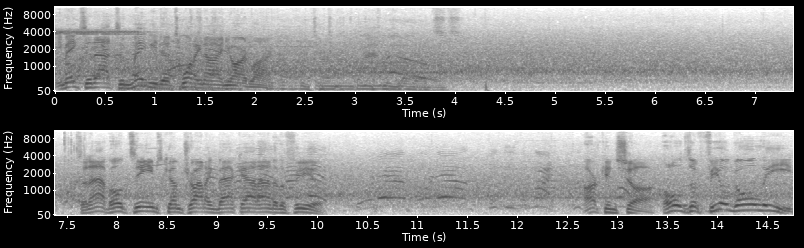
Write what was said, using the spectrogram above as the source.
He makes it out to maybe the 29-yard line. So now both teams come trotting back out onto the field. Arkansas holds a field goal lead.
